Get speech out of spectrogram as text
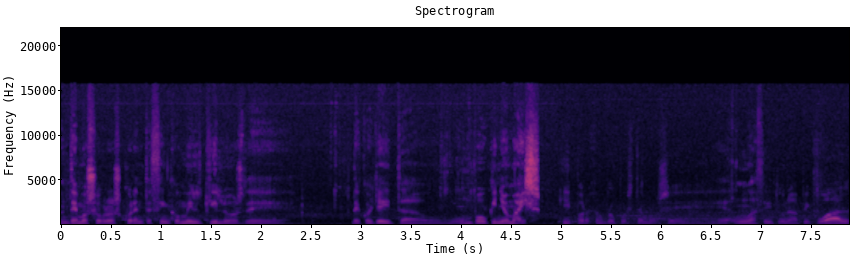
andemos sobre os 45.000 kilos de, de colleita ou un pouquiño máis. Aquí, por exemplo, pois temos eh, unha aceituna picual.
